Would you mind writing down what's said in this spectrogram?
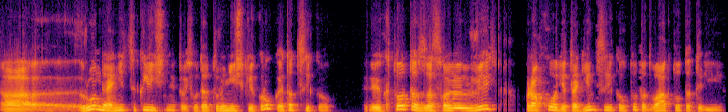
а, руны, они цикличные. То есть вот этот рунический круг – это цикл. И кто-то за свою жизнь проходит один цикл, кто-то два, кто-то три.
